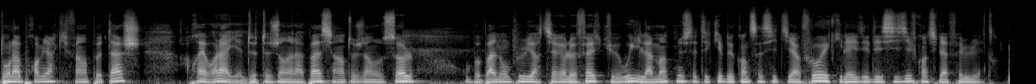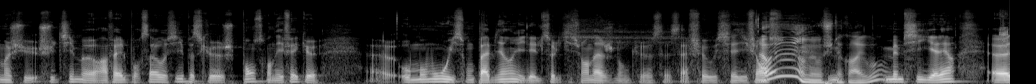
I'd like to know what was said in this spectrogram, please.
dont la première qui fait un peu tâche. Après, voilà, il y a deux touchdowns à la passe, il y a un touchdown au sol. On peut pas non plus lui retirer le fait que oui, il a maintenu cette équipe de Kansas City à flot et qu'il a été décisif quand il a fallu l'être. Moi, je suis, je suis team euh, Raphaël pour ça aussi, parce que je pense en effet que euh, au moment où ils sont pas bien, il est le seul qui surnage, donc euh, ça, ça, fait aussi la différence. Ah oui, mais je suis d'accord avec vous. Même s'il galère. Euh,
